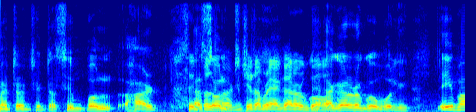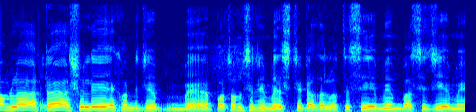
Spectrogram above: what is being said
ম্যাটার যেটা সিম্পল হার্ট যেটা আমরা এগারো গো। বলি। এই মামলাটা আসলে এখন যে প্রথম শ্রেণির ম্যাজিস্ট্রেট আদালতে সিএমএম বা সিজিএমএ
